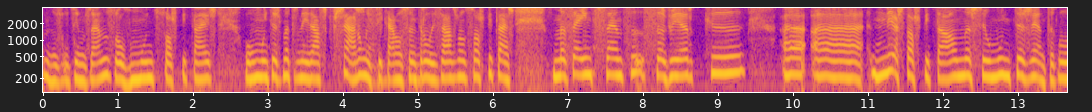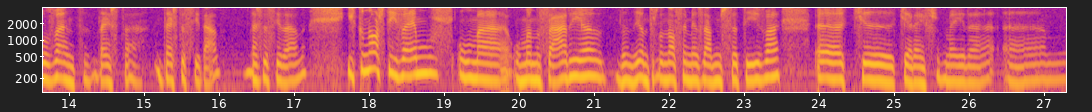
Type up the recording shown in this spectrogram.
nos últimos anos houve muitos hospitais, houve muitas maternidades que fecharam sim, e ficaram sim. centralizados nos hospitais. Mas é interessante saber que uh, uh, neste hospital nasceu muita gente relevante desta, desta cidade desta cidade e que nós tivemos uma, uma mesária dentro da nossa mesa administrativa uh, que, que era a enfermeira uh,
